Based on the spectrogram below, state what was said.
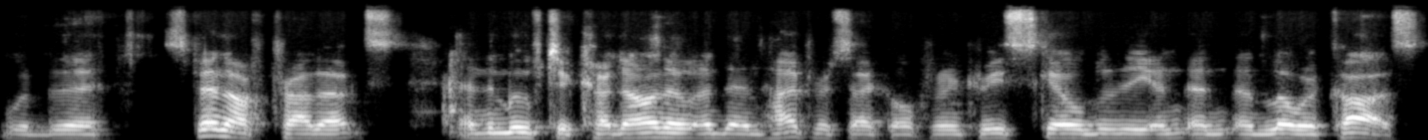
with the spin-off products and the move to Cardano and then Hypercycle for increased scalability and, and, and lower costs.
